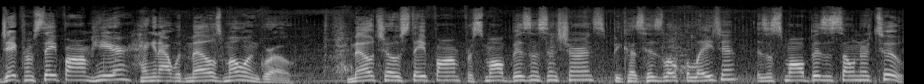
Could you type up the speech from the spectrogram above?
Jake from State Farm here, hanging out with Mel's Mow and Grow. Mel chose State Farm for small business insurance because his local agent is a small business owner too.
